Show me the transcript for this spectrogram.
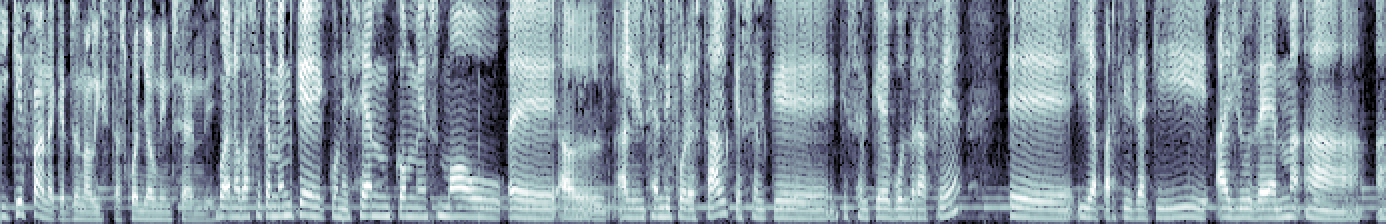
i què fan aquests analistes quan hi ha un incendi? Bueno, bàsicament que coneixem com es mou eh, l'incendi forestal, que és el que, que, és el que voldrà fer, eh, i a partir d'aquí ajudem a, a,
